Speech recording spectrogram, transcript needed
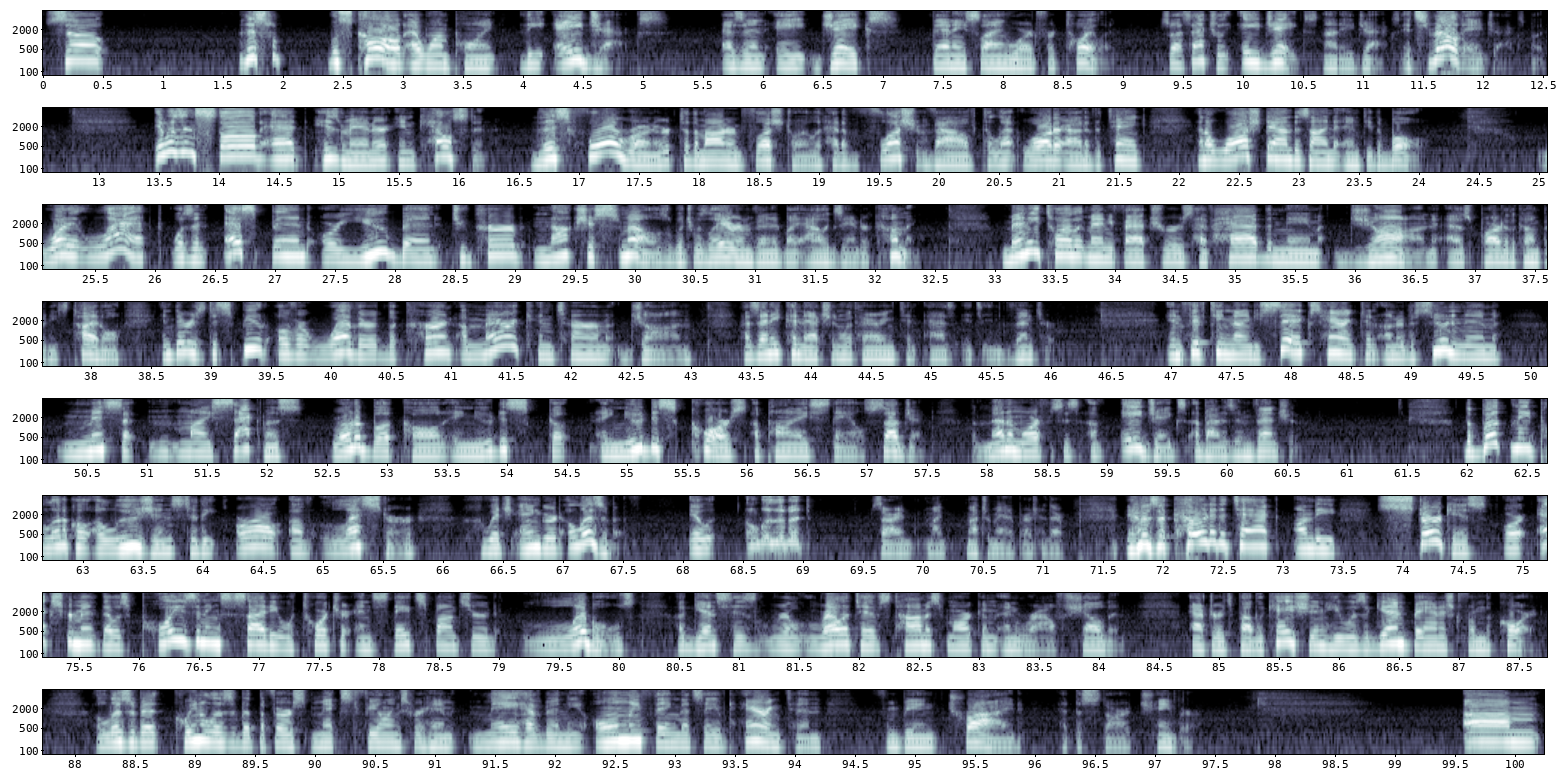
So, this was called at one point the Ajax, as in a Jakes, then a slang word for toilet. So it's actually Ajax, not Ajax. It's spelled Ajax, but it was installed at his manor in Kelston. This forerunner to the modern flush toilet had a flush valve to let water out of the tank and a washdown designed to empty the bowl. What it lacked was an S bend or U bend to curb noxious smells, which was later invented by Alexander Cumming. Many toilet manufacturers have had the name John as part of the company's title, and there is dispute over whether the current American term John has any connection with Harrington as its inventor. In 1596, Harrington, under the pseudonym Misacmos, wrote a book called A New, Disco- a New Discourse Upon a Stale Subject, The Metamorphosis of Ajax about his invention. The book made political allusions to the Earl of Leicester, which angered Elizabeth. It, Elizabeth! Sorry, my Macho Man impression there. It was a coded attack on the stercus, or excrement that was poisoning society with torture and state sponsored libels against his relatives Thomas Markham and Ralph Sheldon. After its publication, he was again banished from the court. Elizabeth, Queen Elizabeth I's mixed feelings for him may have been the only thing that saved Harrington from being tried at the Star Chamber. Um,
